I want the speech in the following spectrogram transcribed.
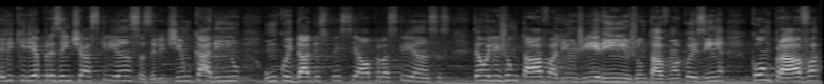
ele queria presentear as crianças, ele tinha um carinho, um cuidado especial pelas crianças. Então ele juntava ali um dinheirinho, juntava uma coisinha, comprava,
